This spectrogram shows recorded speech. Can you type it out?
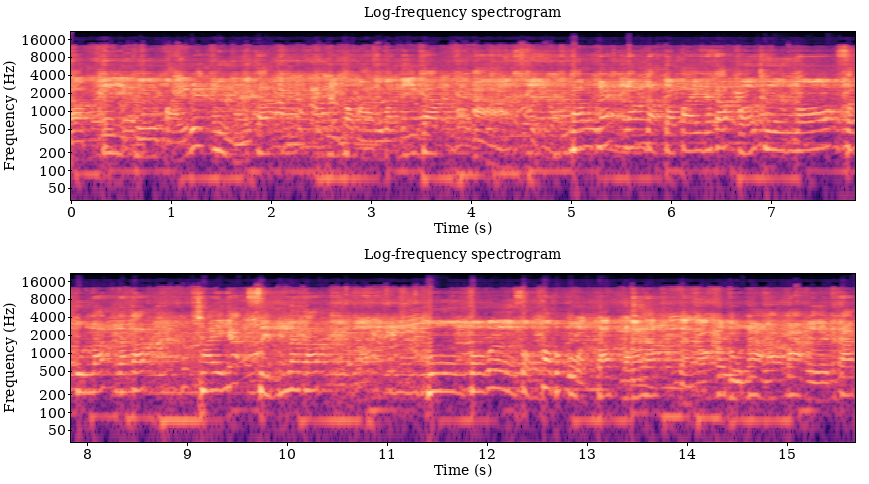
ครับนี่คือหมายเลขหนึ่งนะครับที่เข้ามาในวันนี้ครับอ่าครับและลำดับต่อไปนะครับ ขอเชิญน้องสกุลรัตน์นะครับชัยยศิลป์นะครับ นะครับ แต่น้องเขาดูน่ารักมากเลยนะครับ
